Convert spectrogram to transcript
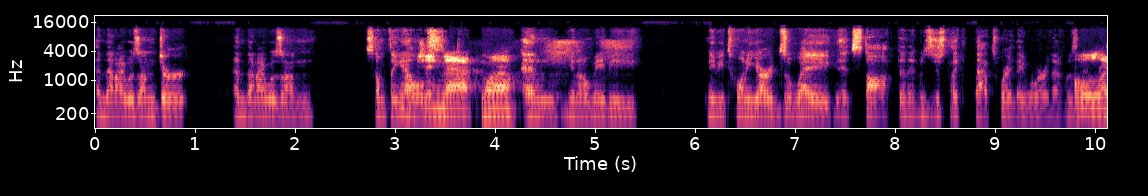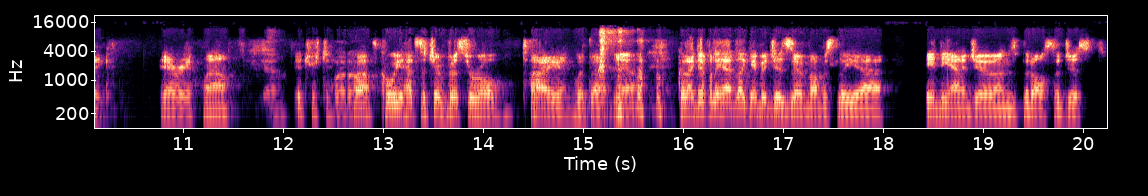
and then I was on dirt, and then I was on something else, Watching that. Wow. and you know maybe maybe twenty yards away it stopped, and it was just like that's where they were. That was Whole like area. Wow. Yeah. Interesting. But, uh, wow, it's cool you had such a visceral tie-in with that. Yeah. Because I definitely had like images of obviously uh, Indiana Jones, but also just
